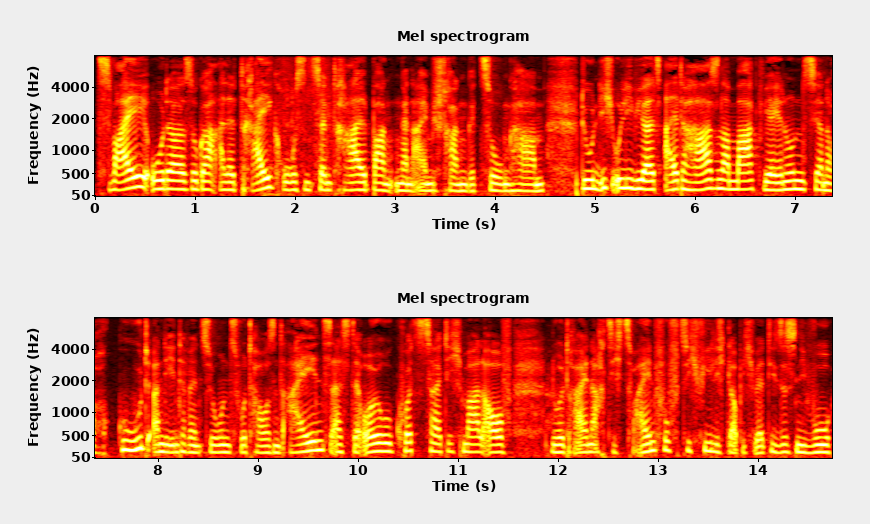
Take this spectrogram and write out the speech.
zwei oder sogar alle drei großen Zentralbanken an einem Strang gezogen haben. Du und ich, Uli, wir als alte Hasen am Markt, wir erinnern uns ja noch gut an die Intervention 2001, als der Euro kurzzeitig mal auf 0,8352 fiel. Ich glaube, ich werde dieses Niveau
